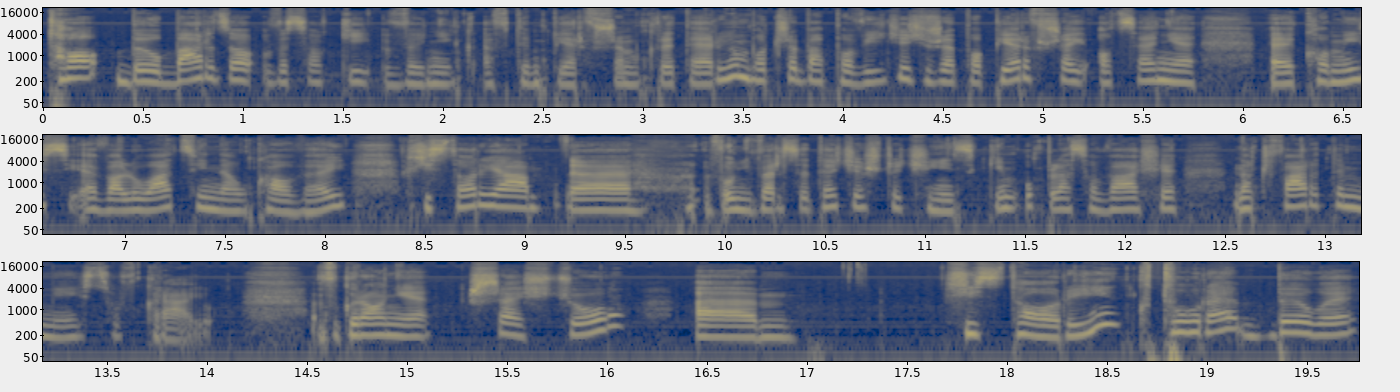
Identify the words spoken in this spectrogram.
to był bardzo wysoki wynik w tym pierwszym kryterium, bo trzeba powiedzieć, że po pierwszej ocenie e, Komisji Ewaluacji Naukowej historia e, w Uniwersytecie Szczecińskim uplasowała się na czwartym miejscu w kraju. W gronie sześciu em, historii, które były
